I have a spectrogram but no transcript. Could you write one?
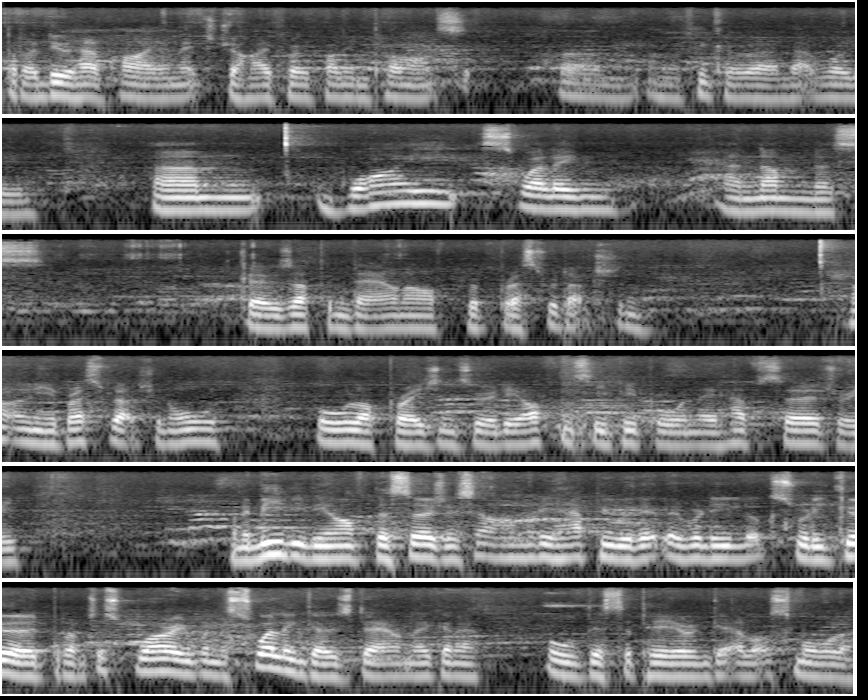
but I do have high and extra high profile implants I think around that volume. Um, why swelling and numbness goes up and down after a breast reduction? Not only a breast reduction, all all operations really. I often see people when they have surgery, and immediately after the surgery, say, oh, "I'm really happy with it. It really looks really good." But I'm just worried when the swelling goes down, they're going to all disappear and get a lot smaller.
